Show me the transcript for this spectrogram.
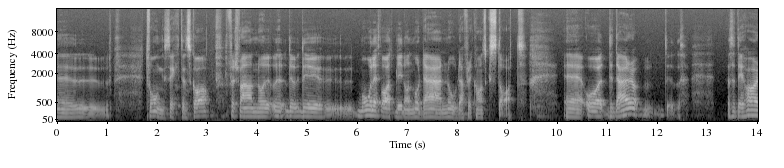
eh, tvångsäktenskap försvann och det, det, målet var att bli någon modern nordafrikansk stat. Eh, och det där, det, alltså det har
